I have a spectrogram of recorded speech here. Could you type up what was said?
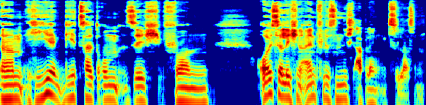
Ähm, hier geht's halt darum, sich von äußerlichen Einflüssen nicht ablenken zu lassen.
